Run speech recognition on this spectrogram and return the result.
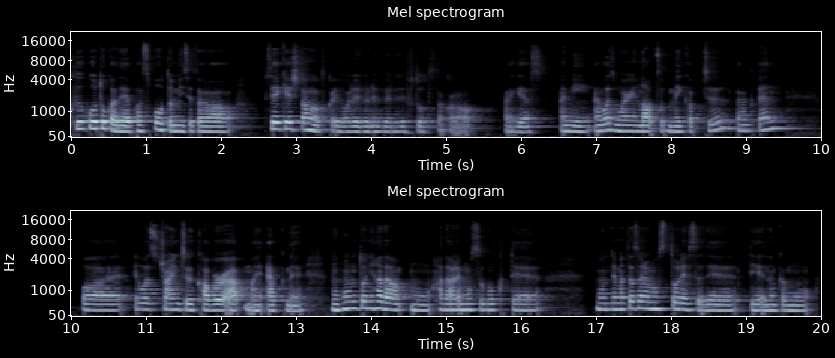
空港とかでパスポート見せたら、整形したのとか言われるレベルで太ってたから、I guess. I mean, I was wearing lots of makeup too back then, but it was trying to cover up my acne. もう本当に肌、もう肌荒れもすごくて、もうで、またそれもストレスで、で、なんかもう、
